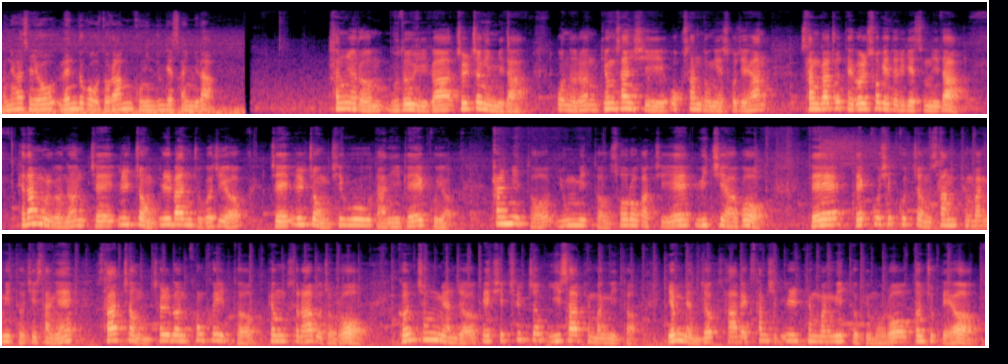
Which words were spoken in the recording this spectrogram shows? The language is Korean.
안녕하세요. 랜드고 도람 공인중개사입니다. 한여름 무더위가 절정입니다. 오늘은 경산시 옥산동에 소재한 상가주택을 소개드리겠습니다. 해당 물건은 제1종 일반 주거지역, 제1종 지구 단위 계획구역, 8m, 6m 소로각지에 위치하고 대 199.3평방미터 지상의 4층 철근 콘크리트 평슬라브조로 건축 면적 117.24평방미터, 연면적 431평방미터 규모로 건축되어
